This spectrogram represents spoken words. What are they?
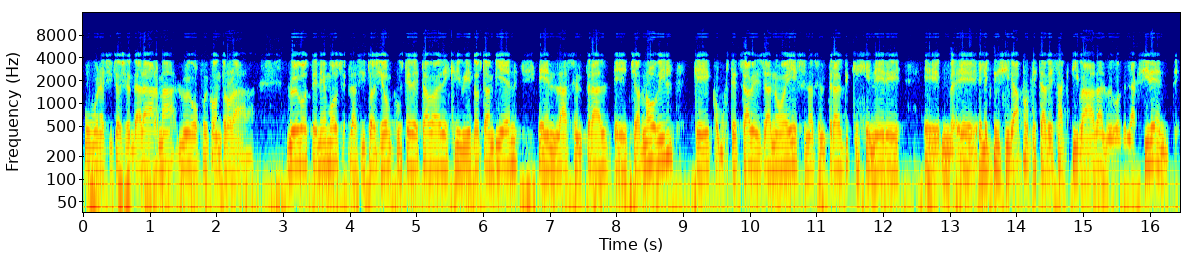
hubo una situación de alarma, luego fue controlada. Luego tenemos la situación que usted estaba describiendo también en la central de Chernóbil, que como usted sabe ya no es una central que genere eh, eh, electricidad porque está desactivada luego del accidente.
